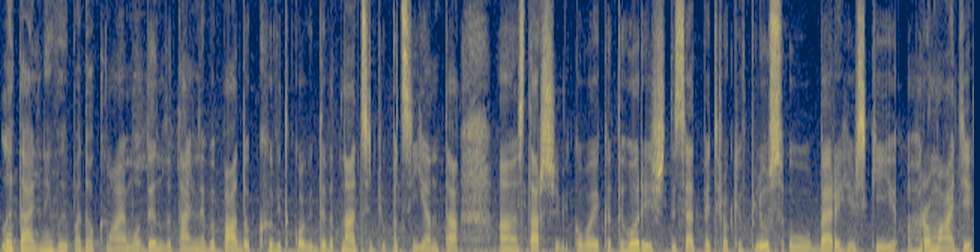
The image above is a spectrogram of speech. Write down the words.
летальний випадок. Маємо один летальний випадок від COVID-19 у пацієнта старшої вікової категорії 65 років плюс у Берегівській громаді.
